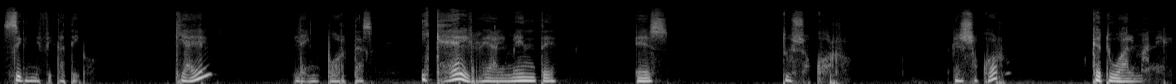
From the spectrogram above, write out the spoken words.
significativo, que a Él le importas y que Él realmente es tu socorro, el socorro que tu alma anhela.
